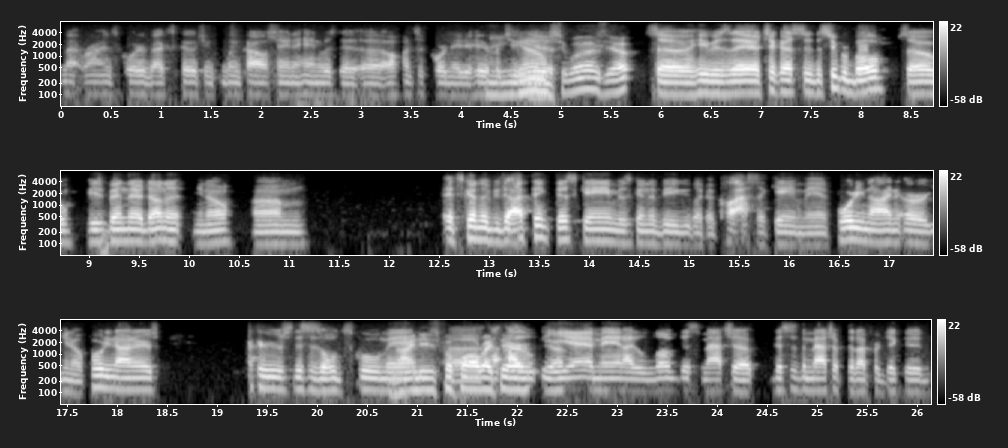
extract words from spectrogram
Matt Ryan's quarterbacks coach and when Kyle Shanahan was the uh, offensive coordinator here There for two go. years. yes, he was. Yep. So he was there, took us to the Super Bowl. So he's been there, done it. You know, um, it's gonna be. I think this game is gonna be like a classic game, man. 49 or you know 49ers, Packers. This is old school, man. 90s football right I- there. I- Yeah. Yeah, man. I love this matchup. This is the matchup that I predicted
